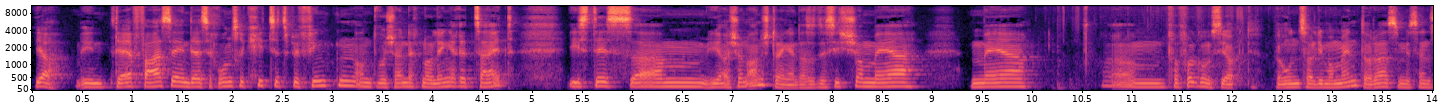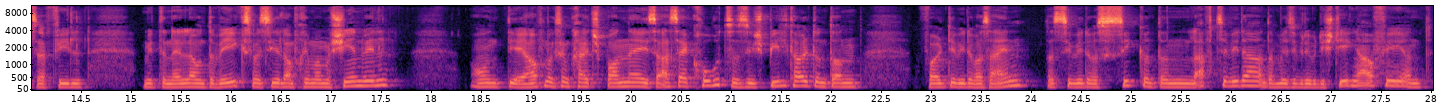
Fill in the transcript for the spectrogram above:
ja, in der Phase, in der sich unsere Kids jetzt befinden und wahrscheinlich noch längere Zeit, ist das ähm, ja schon anstrengend. Also das ist schon mehr, mehr ähm, Verfolgungsjagd bei uns halt im Moment, oder? Also wir sind sehr viel mit der Nella unterwegs, weil sie halt einfach immer marschieren will. Und die Aufmerksamkeitsspanne ist auch sehr kurz. Also sie spielt halt und dann fällt ihr wieder was ein, dass sie wieder was sieht und dann läuft sie wieder und dann will sie wieder über die Stiegen auf und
